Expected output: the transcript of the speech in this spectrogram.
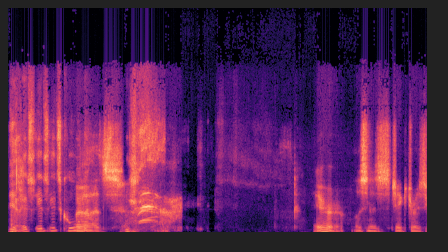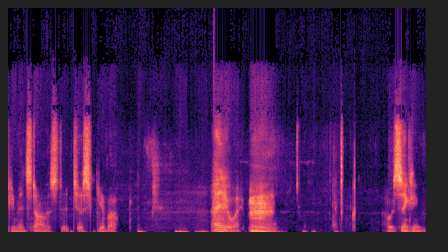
Yeah, it's it's it's cool. Well, that- that's here. Listen as Jake tries to convince Thomas to just give up. Anyway, I was thinking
